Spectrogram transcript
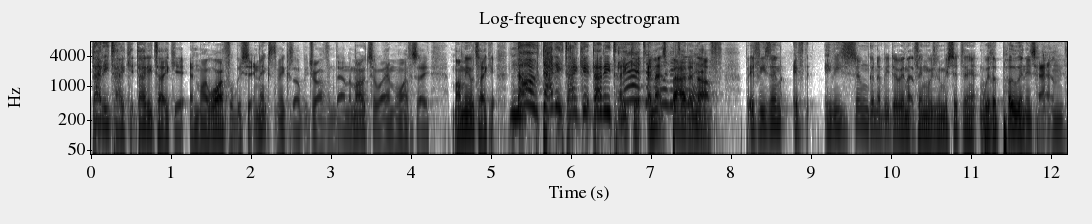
"Daddy, take it, Daddy, take it," and my wife will be sitting next to me because I'll be driving down the motorway and my wife will say, "Mummy will take it." No, Daddy, take it, Daddy, take Yeah, it, and that's bad do it. enough. But if he's in, if if he's soon going to be doing that thing where he's going to be sitting with a poo in his hand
